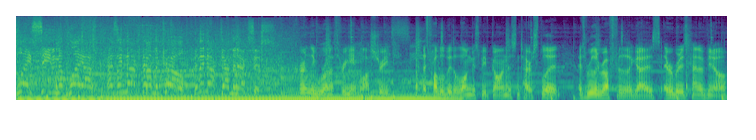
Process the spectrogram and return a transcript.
place seed in the playoffs as they knock down the kill and they knock down the Nexus. Currently, we're on a three-game loss streak. That's probably the longest we've gone this entire split. It's really rough for the guys. Everybody's kind of, you know,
